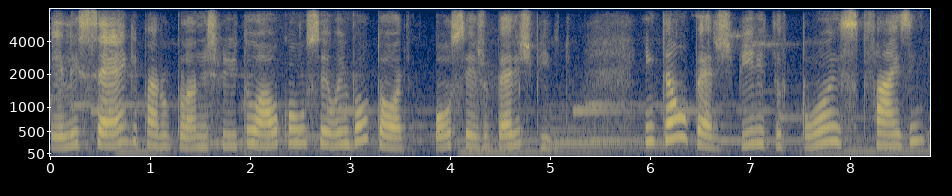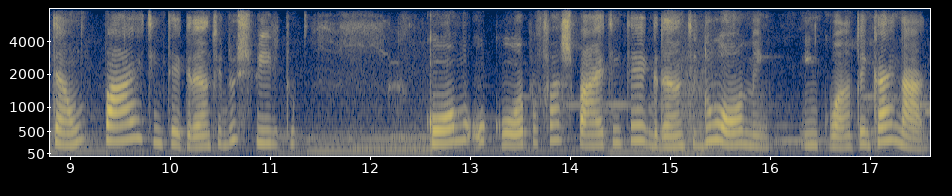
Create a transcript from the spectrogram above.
ele segue para o plano espiritual com o seu envoltório, ou seja, o perispírito. Então, o perispírito, pois, faz então parte integrante do espírito, como o corpo faz parte integrante do homem enquanto encarnado.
